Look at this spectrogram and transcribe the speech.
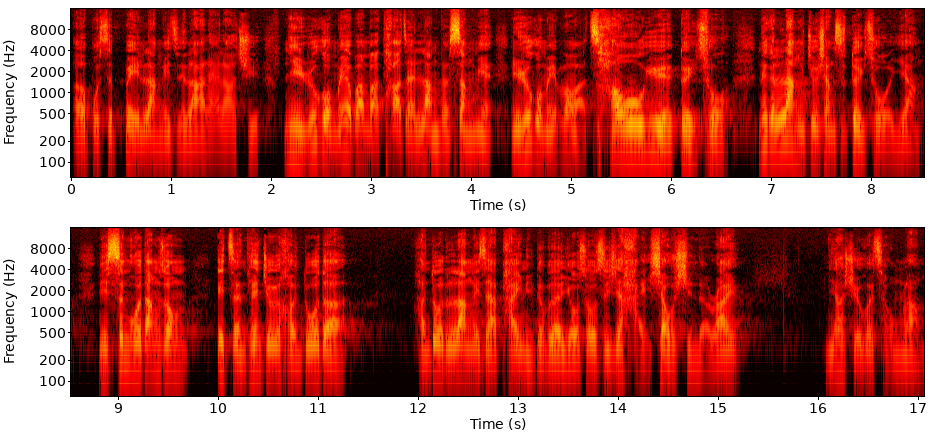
而不是被浪一直拉来拉去。你如果没有办法踏在浪的上面，你如果没办法超越对错，那个浪就像是对错一样。你生活当中一整天就有很多的很多的浪一直在拍你，对不对？有时候是一些海啸型的，right？你要学会冲浪，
